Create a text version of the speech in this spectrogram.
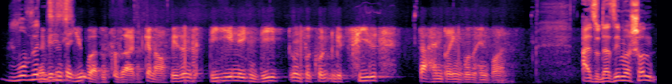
Wo würden ja, wir Sie sind der Uber sozusagen, genau. Wir sind diejenigen, die unsere Kunden gezielt dahin bringen, wo sie hinwollen. Also da sehen wir schon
